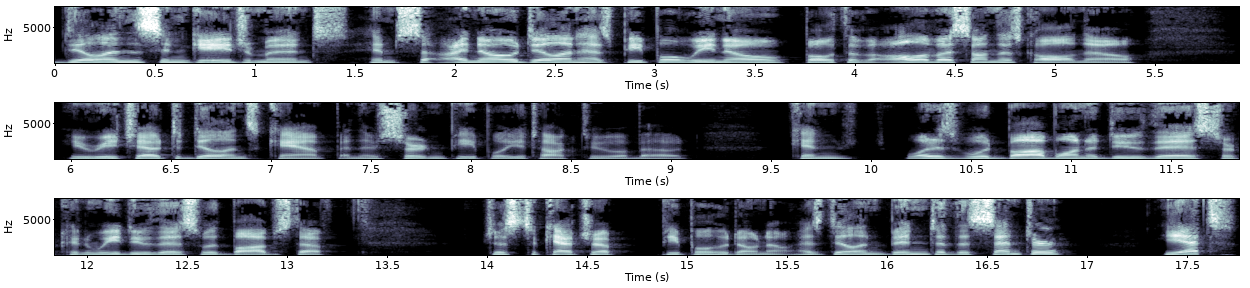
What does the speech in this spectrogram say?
Dylan's engagement himself. I know Dylan has people we know, both of all of us on this call know. You reach out to Dylan's camp, and there's certain people you talk to about can what is would Bob want to do this or can we do this with Bob stuff? Just to catch up people who don't know. Has Dylan been to the center yet?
